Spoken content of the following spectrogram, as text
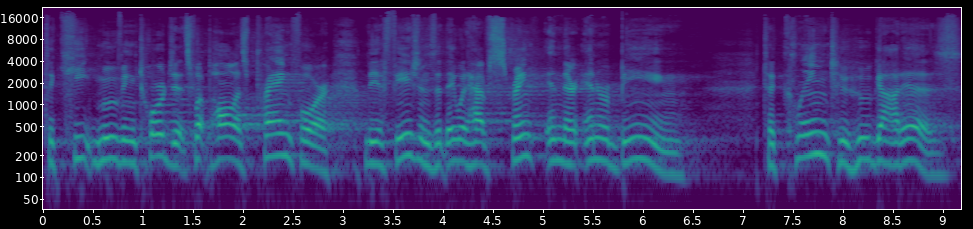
to keep moving towards it. It's what Paul is praying for the Ephesians, that they would have strength in their inner being to cling to who God is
